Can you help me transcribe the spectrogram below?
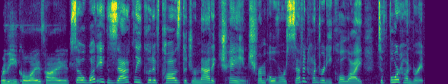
where the E. coli is high. So, what exactly could have caused the dramatic change from over 700 E. coli to 400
